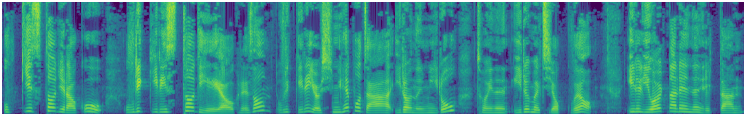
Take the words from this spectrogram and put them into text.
웃기 스터디라고 우리끼리 스터디예요. 그래서 우리끼리 열심히 해보자 이런 의미로 저희는 이름을 지었고요. 1, 2월 달에는 일단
